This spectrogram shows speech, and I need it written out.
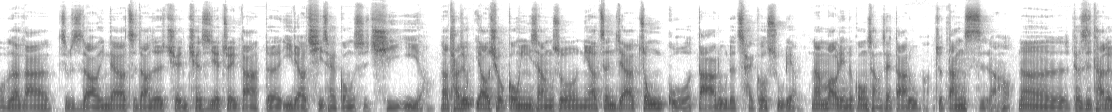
我不知道大家知不知道，应该要知道，这是全全世界最大的医疗器材公司奇异啊，那他就要求供应商说，你要增加中国大陆的采购数量，那茂联的工厂在大陆嘛，就当时了哈，那可是他的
